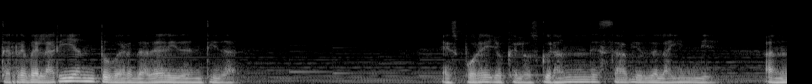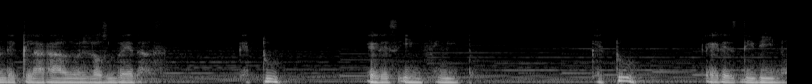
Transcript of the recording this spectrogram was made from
te revelarían tu verdadera identidad. Es por ello que los grandes sabios de la India han declarado en los Vedas que tú eres infinito, que tú eres divino.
